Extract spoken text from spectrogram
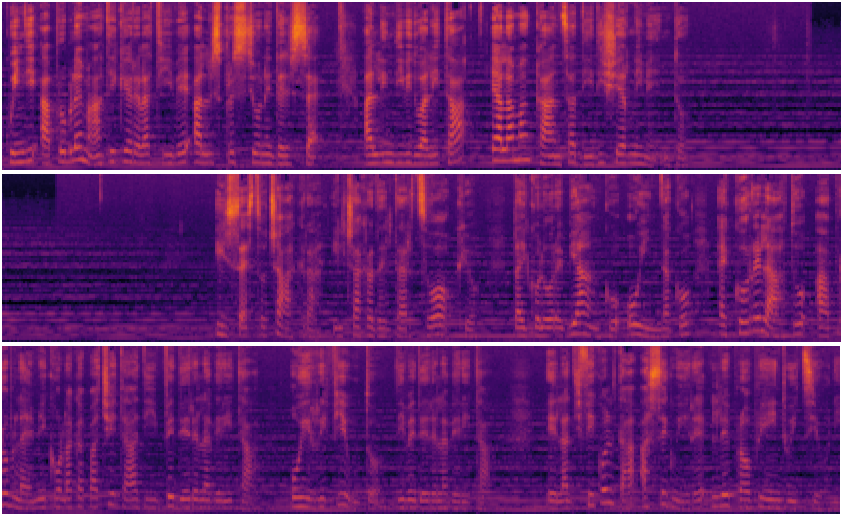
quindi a problematiche relative all'espressione del sé, all'individualità e alla mancanza di discernimento. Il sesto chakra, il chakra del terzo occhio, dal colore bianco o indaco, è correlato a problemi con la capacità di vedere la verità o il rifiuto di vedere la verità e la difficoltà a seguire le proprie intuizioni.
